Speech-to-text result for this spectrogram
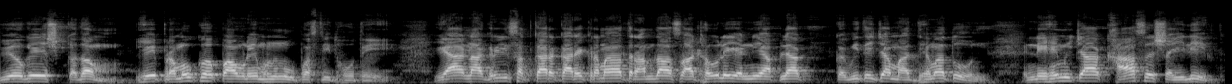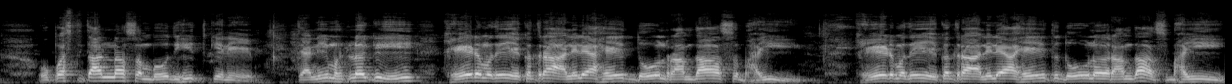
योगेश कदम हे प्रमुख पाहुणे म्हणून उपस्थित होते. या नागरी सत्कार कार्यक्रमात रामदास आठवले यांनी आपल्या कवितेच्या माध्यमातून नेहमीच्या खास शैलीत उपस्थितांना संबोधित केले. त्यांनी म्हटलं की खेडमध्ये एकत्र आलेले आहेत दोन रामदास भाई. खेडमध्ये एकत्र आलेले आहेत दोन रामदास भाई.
